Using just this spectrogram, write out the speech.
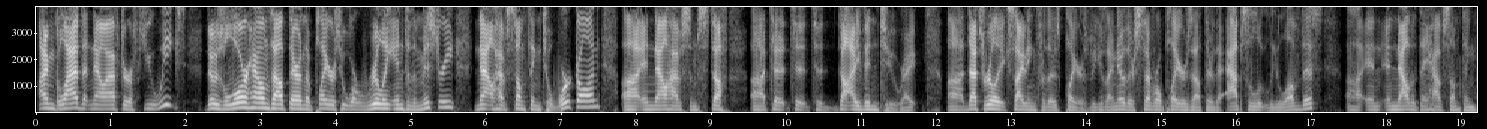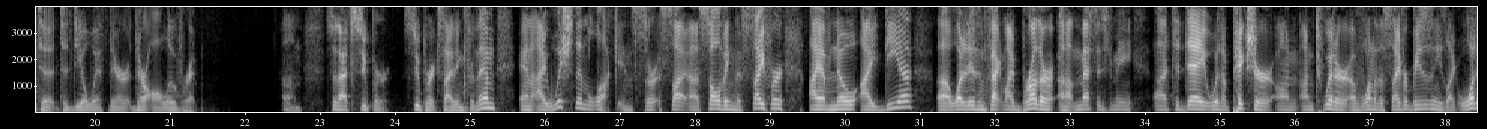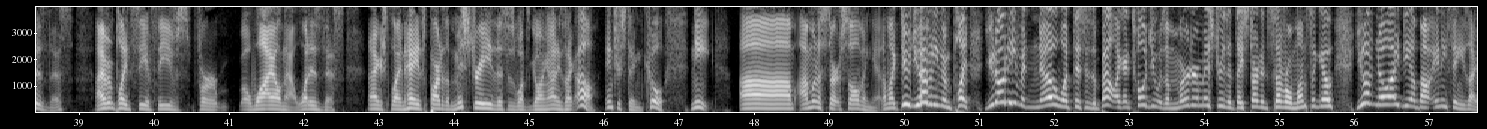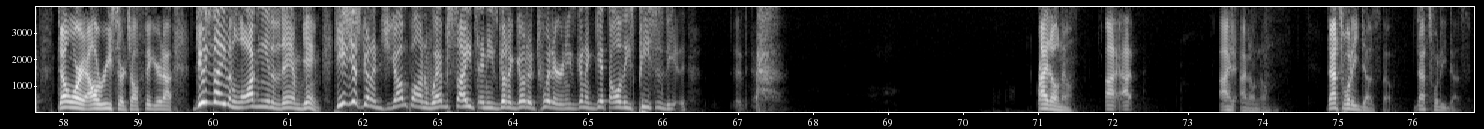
I'm glad that now, after a few weeks, those lore hounds out there and the players who are really into the mystery now have something to work on uh, and now have some stuff uh, to, to, to dive into, right? Uh, that's really exciting for those players because I know there's several players out there that absolutely love this. Uh, and and now that they have something to to deal with, they're they're all over it. Um, so that's super, super exciting for them. And I wish them luck in ser- uh, solving the cipher. I have no idea uh, what it is. In fact, my brother uh, messaged me uh, today with a picture on, on Twitter of one of the cipher pieces. And he's like, What is this? I haven't played Sea of Thieves for a while now. What is this? And I explained, Hey, it's part of the mystery. This is what's going on. He's like, Oh, interesting. Cool. Neat um i'm gonna start solving it. I'm like dude you haven't even played you don't even know what this is about. Like i told you it was a murder mystery that they started several months ago. You have no idea about anything. He's like don't worry i'll research i'll figure it out. Dude's not even logging into the damn game. He's just gonna jump on websites and he's gonna go to twitter and he's gonna get all these pieces to i don't know. I i i, I don't know. That's what he does though. That's what he does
